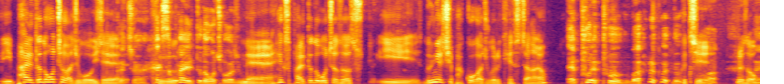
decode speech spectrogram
이 파일 뜯어 고쳐가지고 이제 그렇죠. 그- hex 파일 뜯어 고쳐가지고 네 hex 파일 뜯어 고쳐서 수- 이 능력치 바꿔가지고 이렇게 했었잖아요. FF 막 이러고 그치. 막. 그래서 네.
